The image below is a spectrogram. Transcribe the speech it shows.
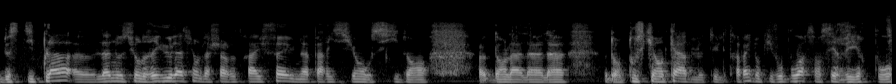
de ce type-là. la notion de régulation de la charge de travail fait une apparition aussi dans, dans, la, dans tout ce qui encadre le télétravail. Donc il faut pouvoir s'en servir pour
